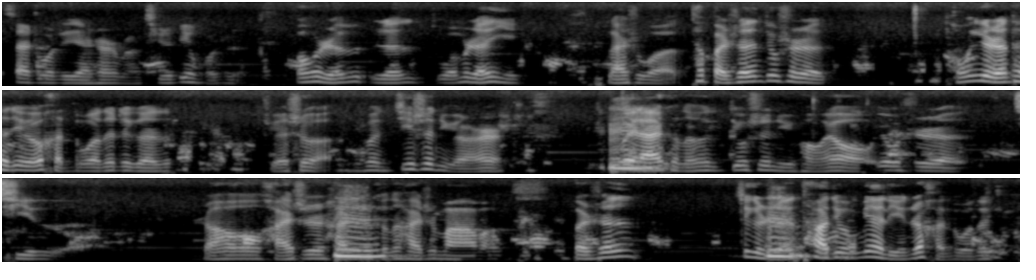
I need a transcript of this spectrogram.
在做这件事儿吗？其实并不是，包括人人我们人一来说，它本身就是同一个人，他就有很多的这个角色。你说既是女儿，未来可能又是女朋友，又是妻子，然后还是还是可能还是妈妈。本身这个人他就面临着很多的角色，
